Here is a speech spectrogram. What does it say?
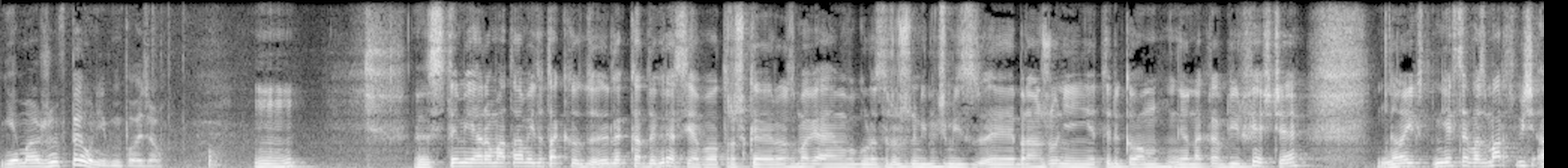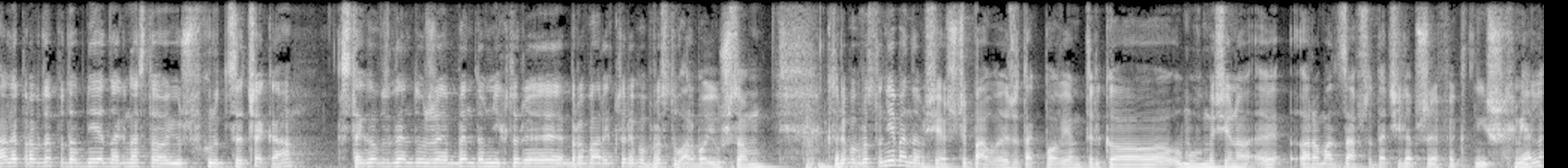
niemalże w pełni, bym powiedział. Mhm. Z tymi aromatami to tak lekka dygresja, bo troszkę rozmawiałem w ogóle z różnymi ludźmi z e, branżuni, nie tylko na Craft Beer Fieście. No i nie chcę was martwić, ale prawdopodobnie jednak nas to już wkrótce czeka. Z tego względu, że będą niektóre browary, które po prostu, albo już są, które po prostu nie będą się szczypały, że tak powiem, tylko umówmy się, no, e, aromat zawsze da ci lepszy efekt niż chmiel.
